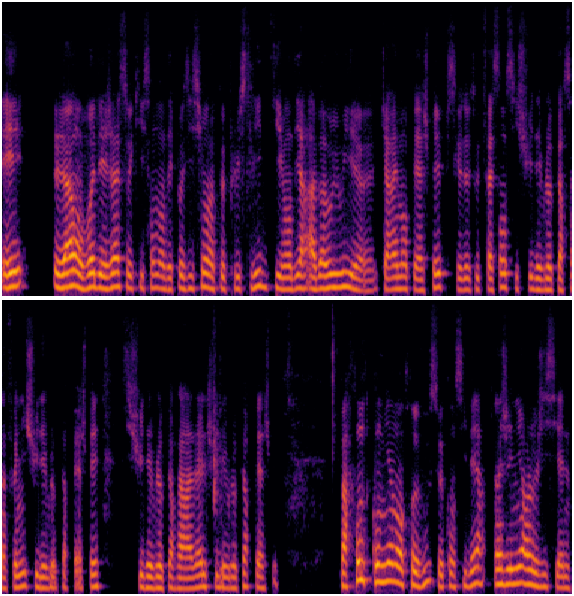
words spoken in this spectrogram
Et là, on voit déjà ceux qui sont dans des positions un peu plus lead qui vont dire Ah bah oui, oui, euh, carrément PHP, puisque de toute façon, si je suis développeur Symfony, je suis développeur PHP. Si je suis développeur Laravel, je suis développeur PHP. Par contre, combien d'entre vous se considèrent ingénieurs logiciels?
